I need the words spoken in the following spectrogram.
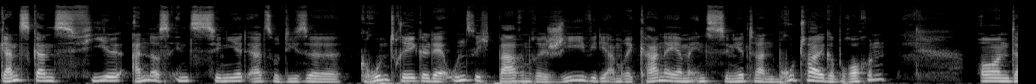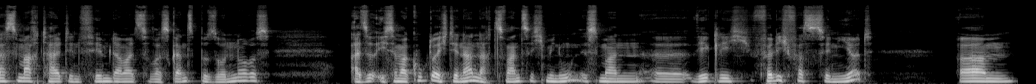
ganz, ganz viel anders inszeniert. Er hat so diese Grundregel der unsichtbaren Regie, wie die Amerikaner ja mal inszeniert haben, brutal gebrochen. Und das macht halt den Film damals so was ganz Besonderes. Also ich sag mal, guckt euch den an. Nach 20 Minuten ist man äh, wirklich völlig fasziniert. Ähm,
